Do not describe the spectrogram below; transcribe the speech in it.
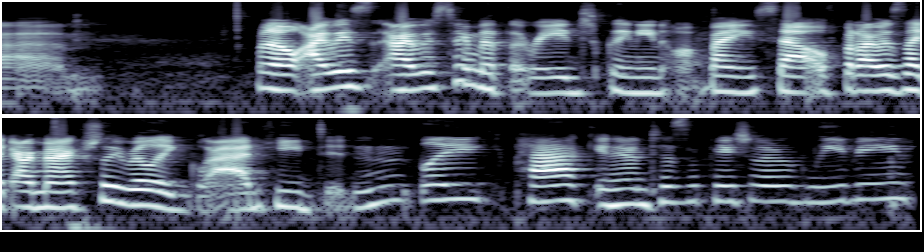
Um, well, I was I was talking about the rage cleaning by myself, but I was like, I'm actually really glad he didn't like pack in anticipation of leaving,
